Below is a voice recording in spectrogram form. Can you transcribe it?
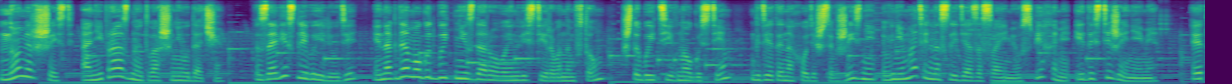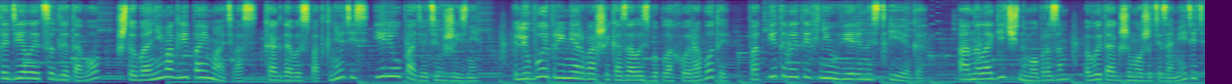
Номер шесть. Они празднуют ваши неудачи. Завистливые люди иногда могут быть нездорово инвестированным в том, чтобы идти в ногу с тем, где ты находишься в жизни, внимательно следя за своими успехами и достижениями. Это делается для того, чтобы они могли поймать вас, когда вы споткнетесь или упадете в жизни. Любой пример вашей, казалось бы, плохой работы подпитывает их неуверенность и эго. Аналогичным образом, вы также можете заметить,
